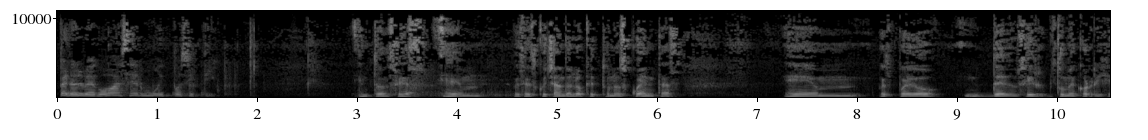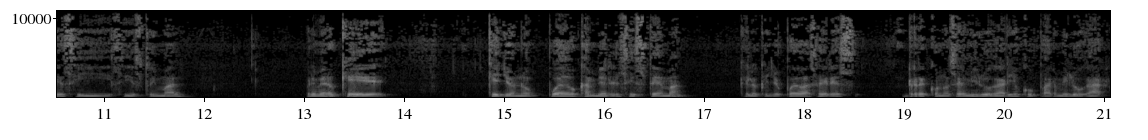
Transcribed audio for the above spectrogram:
pero luego va a ser muy positivo. Entonces, em, pues escuchando lo que tú nos cuentas, em, pues puedo deducir, tú me corriges si, si estoy mal. Primero que, que yo no puedo cambiar el sistema, que lo que yo puedo hacer es reconocer mi lugar y ocupar mi lugar.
